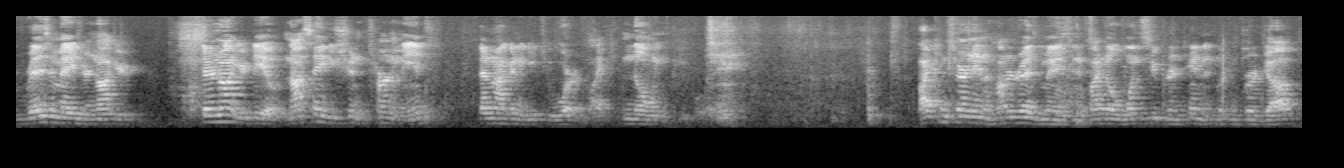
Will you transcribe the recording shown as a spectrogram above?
resumes are not your, they're not your deal. Not saying you shouldn't turn them in, they're not going to get you work, like knowing people. I can turn in 100 resumes, and if I know one superintendent looking for a job,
